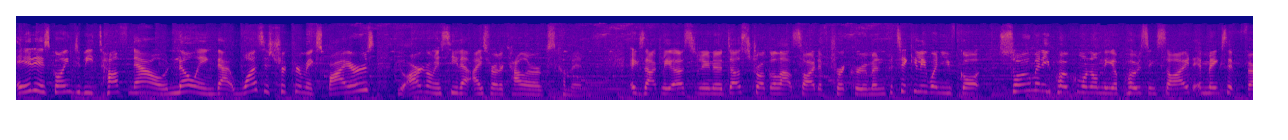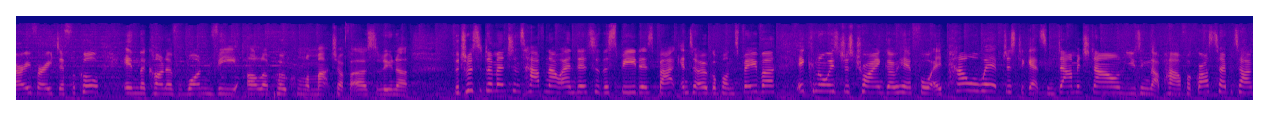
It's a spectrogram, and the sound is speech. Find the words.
it is going to be tough now, knowing that once this Trick Room expires, you are going to see that Ice Rider Calyrex come in. Exactly, Ursaluna does struggle outside of Trick Room, and particularly when you've got so many Pokemon on the opposing side, it makes it very, very difficult in the kind of 1v other Pokemon matchup for Ursaluna. The Twisted Dimensions have now ended, so the speed is back into Ogerpon's favor. It can always just try and go here for a Power Whip just to get some damage down using that powerful Grass type attack.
